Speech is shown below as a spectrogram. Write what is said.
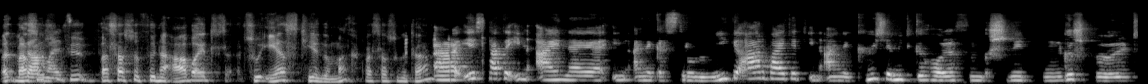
Was, was, hast für, was, hast du für, eine Arbeit zuerst hier gemacht? Was hast du getan? Äh, ich hatte in eine, in eine Gastronomie gearbeitet, in eine Küche mitgeholfen, geschnitten, gespült,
